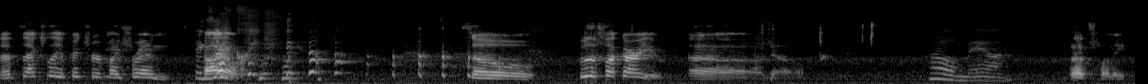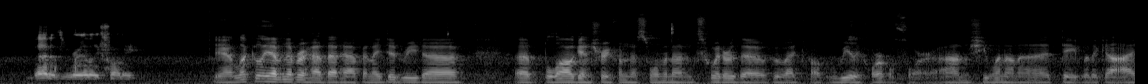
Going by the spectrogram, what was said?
that's actually a picture of my friend Kyle. exactly So, who the fuck are you? Uh, no. oh man That's funny. That is really funny. Yeah, luckily I've never had that happen. I did read a, a blog entry from this woman on Twitter, though, who I felt really horrible for. Um, she went on a date with a guy,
